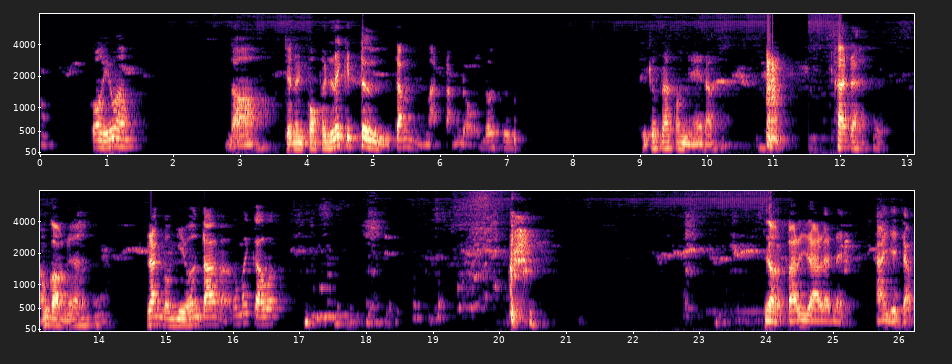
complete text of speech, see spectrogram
thông. Con hiểu không? Đó, cho nên con phải lấy cái từ tâm mà tận độ đối phương. Thì lúc đó con nhẹ rồi. Hết rồi. Không còn nữa. Răng còn nhiều hơn ta mà có mấy câu á. Rồi phải đi ra lên đây. Hai vợ chồng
